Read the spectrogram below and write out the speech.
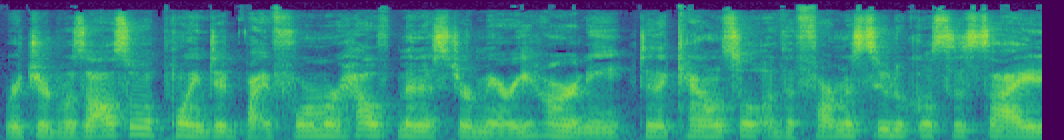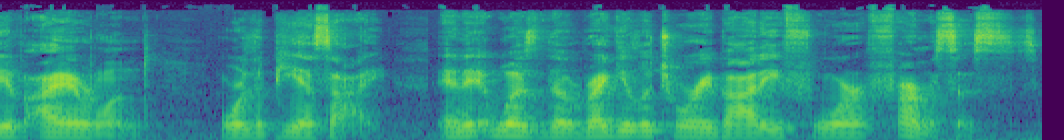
Richard was also appointed by former Health Minister Mary Harney to the Council of the Pharmaceutical Society of Ireland, or the PSI, and it was the regulatory body for pharmacists.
